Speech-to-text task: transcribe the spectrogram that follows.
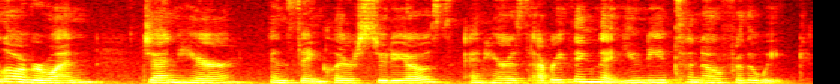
Hello everyone, Jen here in St. Clair Studios, and here is everything that you need to know for the week.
